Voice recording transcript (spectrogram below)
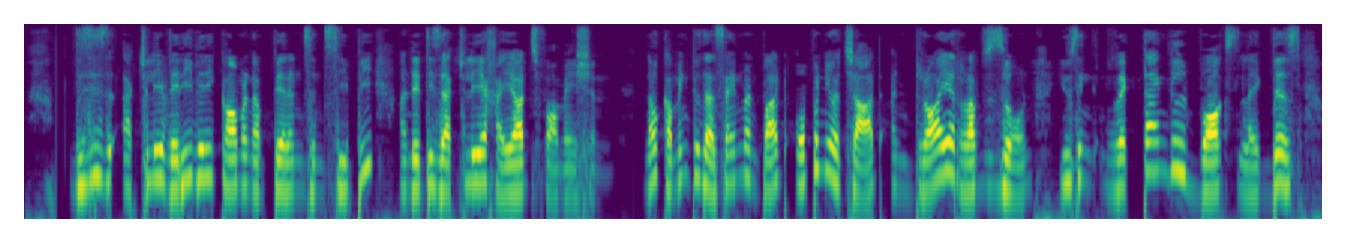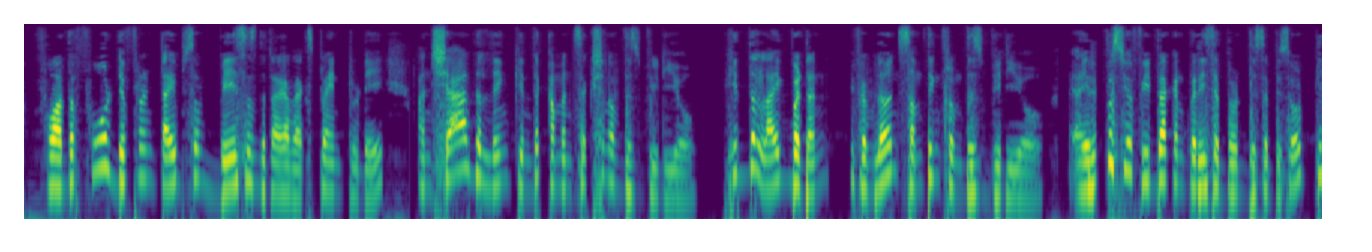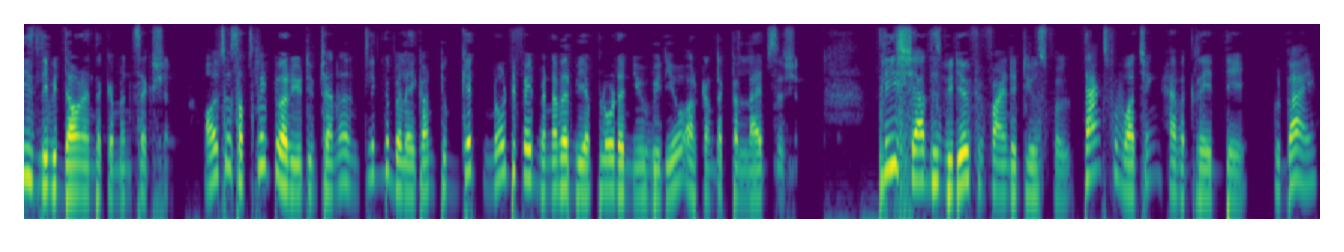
This is actually a very very common appearance in cp and it is actually a high odds formation now coming to the assignment part, open your chart and draw a rough zone using rectangle box like this for the four different types of bases that I have explained today and share the link in the comment section of this video. Hit the like button if you have learned something from this video. I request your feedback and queries about this episode. Please leave it down in the comment section. Also subscribe to our YouTube channel and click the bell icon to get notified whenever we upload a new video or conduct a live session. Please share this video if you find it useful. Thanks for watching. Have a great day. Goodbye.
